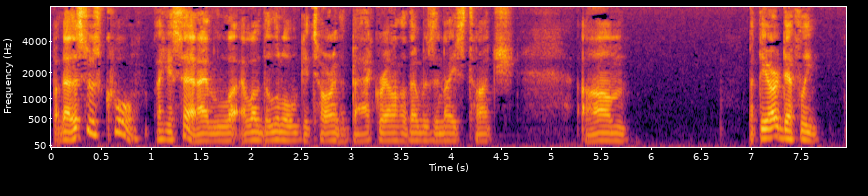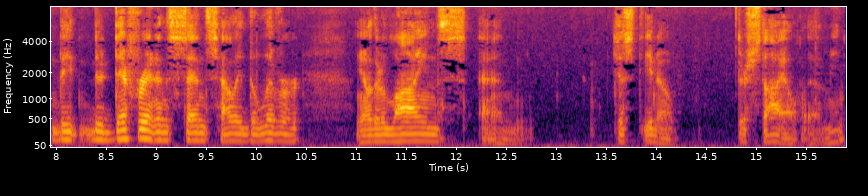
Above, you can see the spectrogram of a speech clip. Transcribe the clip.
But that, this was cool. Like I said, I, lo- I love the little guitar in the background. I thought that was a nice touch. Um, but they are definitely they they're different in the sense how they deliver, you know, their lines and just you know their style. I mean,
